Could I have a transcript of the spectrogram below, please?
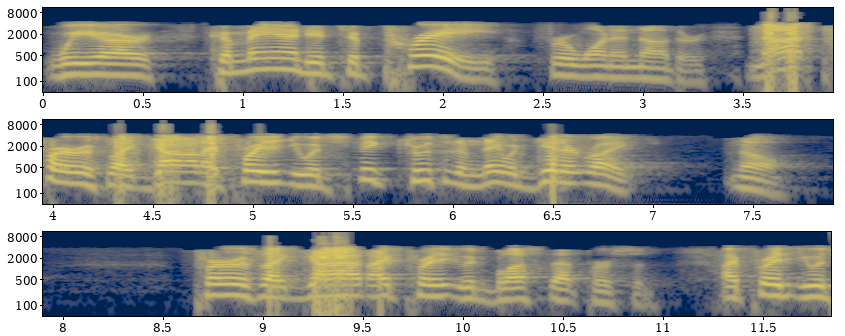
We are commanded to pray for one another. Not prayers like, God, I pray that you would speak truth to them, they would get it right. No. Prayers like, God, I pray that you would bless that person. I pray that you would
